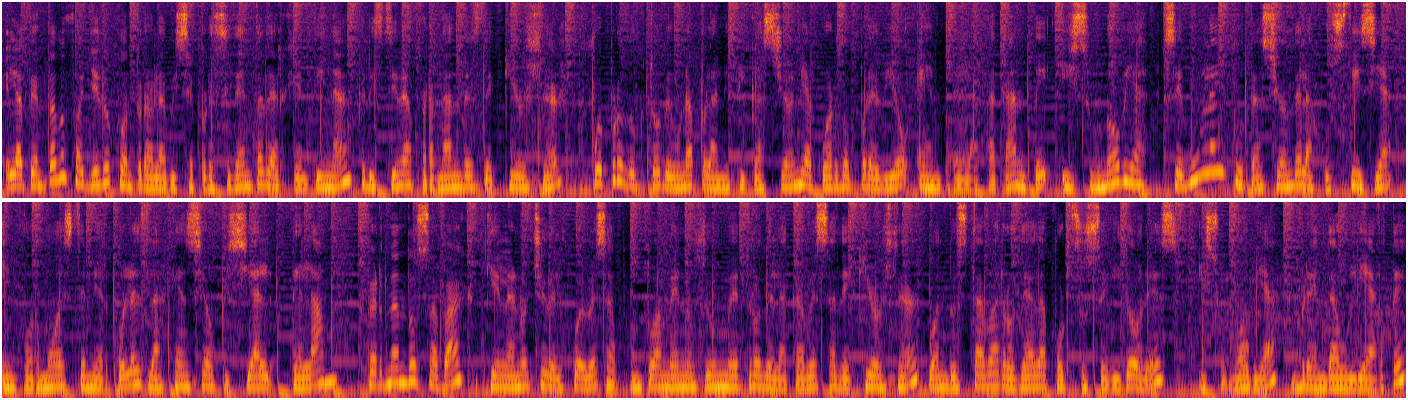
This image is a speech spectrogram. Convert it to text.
El atentado fallido contra la vicepresidenta de Argentina, Cristina Fernández de Kirchner, fue producto de una planificación y acuerdo previo entre el atacante y su novia. Según la imputación de la justicia, informó este miércoles la agencia oficial TELAM. Fernando Sabac, quien la noche del jueves apuntó a menos de un metro de la cabeza de Kirchner cuando estaba rodeada por sus seguidores, y su novia, Brenda Uliarte,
